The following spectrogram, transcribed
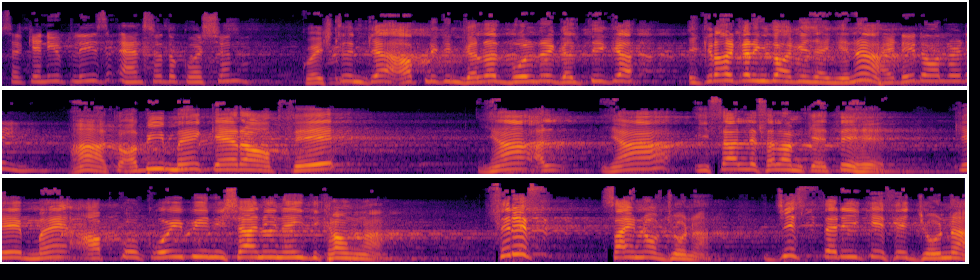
Sir can you please answer the question question क्या? आप लेकिन गलत बोल रहे गलती क्या? इकरार करेंगे तो आगे जाएँगे ना? आई डिड ऑलरेडी हाँ तो अभी मैं कह रहा हूँ आपसे यहाँ यहाँ ईसा सलाम कहते हैं कि मैं आपको कोई भी निशानी नहीं दिखाऊँगा। सिर्फ़ साइन ऑफ़ जोना। जिस तरीके से जोना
